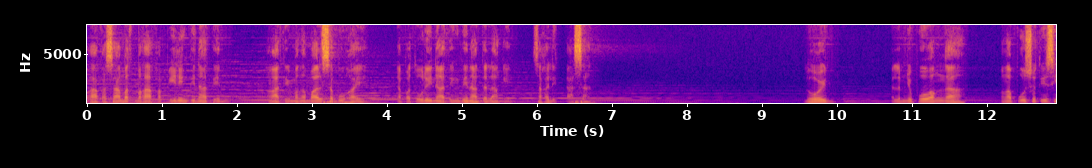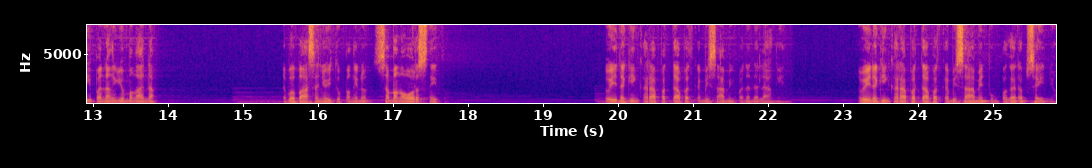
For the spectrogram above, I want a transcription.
makakasama at makakapiling din natin ang ating mga mahal sa buhay na patuloy nating dinadalangin sa kaligtasan. Lord, alam niyo po ang uh, mga puso at isipan ng iyong mga anak. Nababasa niyo ito, Panginoon, sa mga oras na ito. Naway naging karapat dapat kami sa aming pananalangin. Naway naging karapat dapat kami sa amin pong pagharap sa inyo.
